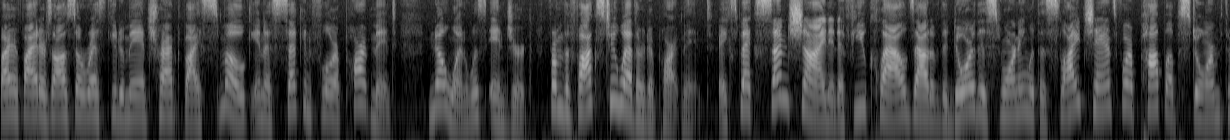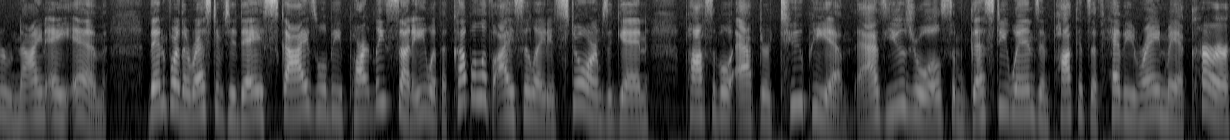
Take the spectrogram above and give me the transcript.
Firefighters also rescued a man trapped by smoke in a second floor apartment. No one was injured. From the Fox 2 Weather Department, expect sunshine and a few clouds out of the door this morning with a slight chance for a pop up storm through 9 a.m. Then for the rest of today, skies will be partly sunny with a couple of isolated storms again possible after 2 p.m. As usual, some gusty winds and pockets of heavy rain may occur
